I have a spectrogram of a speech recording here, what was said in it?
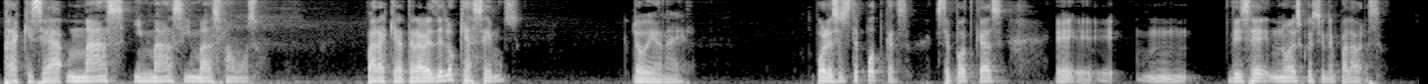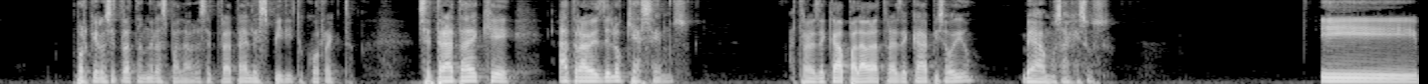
para que sea más y más y más famoso, para que a través de lo que hacemos lo vean a Él. Por eso este podcast, este podcast eh, mm, dice no es cuestión de palabras, porque no se tratan de las palabras, se trata del espíritu correcto. Se trata de que a través de lo que hacemos, a través de cada palabra, a través de cada episodio, veamos a Jesús. Y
